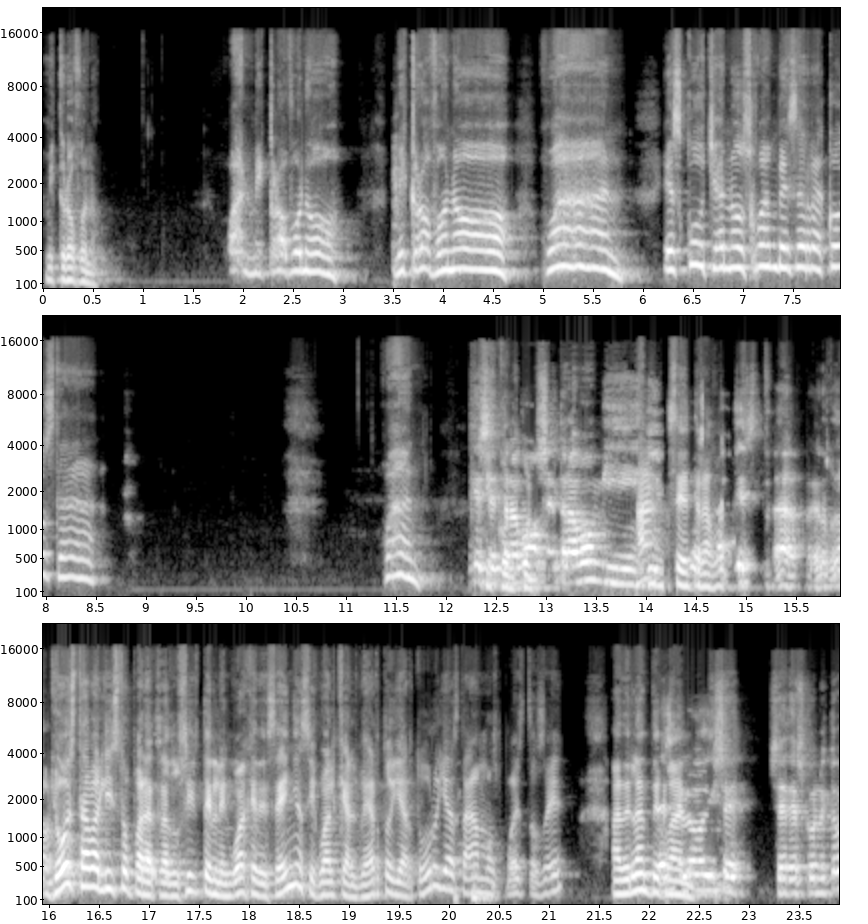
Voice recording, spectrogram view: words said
Micrófono. Juan, micrófono. Micrófono. Juan, escúchanos, Juan Becerra Costa. Juan, que se trabó, se trabó mi. Ah, se trabó. Yo estaba listo para traducirte en lenguaje de señas, igual que Alberto y Arturo, ya estábamos puestos, ¿eh? Adelante, es Juan. luego dice, se desconectó.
